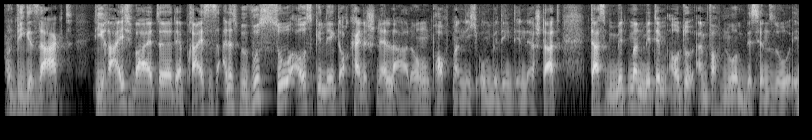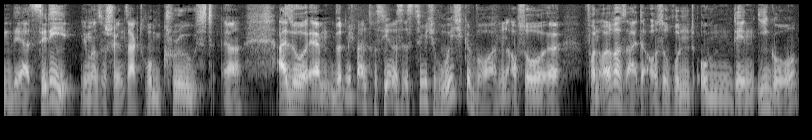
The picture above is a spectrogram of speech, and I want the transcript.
Und wie gesagt, die Reichweite, der Preis ist alles bewusst so ausgelegt, auch keine Schnellladung, braucht man nicht unbedingt in der Stadt, damit man mit dem Auto einfach nur ein bisschen so in der City, wie man so schön sagt, rumcruist. Ja? Also ähm, würde mich mal interessieren, es ist ziemlich ruhig geworden, auch so äh, von eurer Seite aus so rund um den Ego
